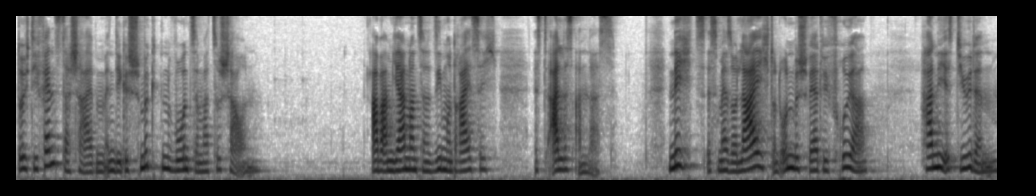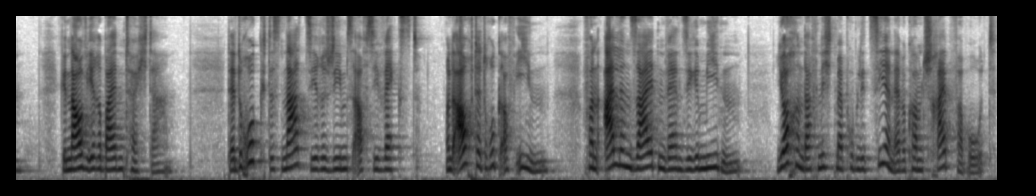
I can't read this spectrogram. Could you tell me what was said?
durch die Fensterscheiben in die geschmückten Wohnzimmer zu schauen. Aber im Jahr 1937 ist alles anders. Nichts ist mehr so leicht und unbeschwert wie früher. Hanni ist Jüdin, genau wie ihre beiden Töchter. Der Druck des Naziregimes auf sie wächst und auch der Druck auf ihn. Von allen Seiten werden sie gemieden. Jochen darf nicht mehr publizieren, er bekommt Schreibverbot.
